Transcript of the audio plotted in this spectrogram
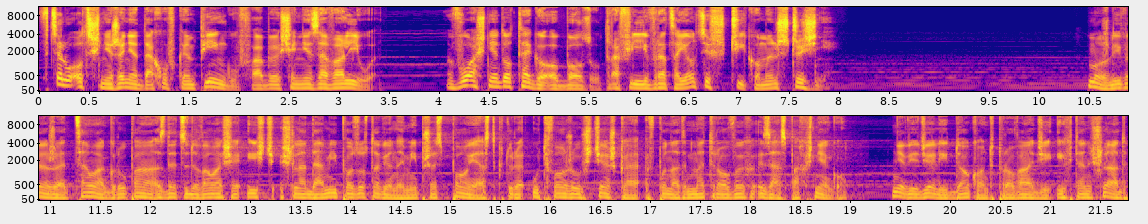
w celu odśnieżenia dachów kempingów, aby się nie zawaliły. Właśnie do tego obozu trafili wracający z Chico mężczyźni. Możliwe, że cała grupa zdecydowała się iść śladami pozostawionymi przez pojazd, który utworzył ścieżkę w ponadmetrowych zaspach śniegu. Nie wiedzieli, dokąd prowadzi ich ten ślad,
